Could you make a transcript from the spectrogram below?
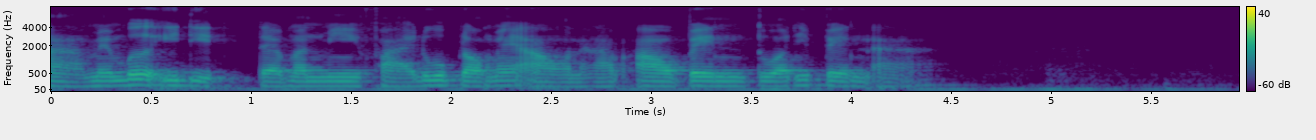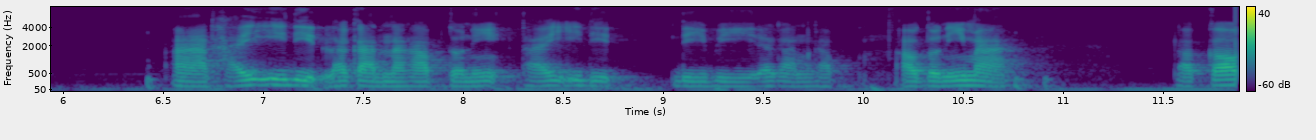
อ่า member edit แต่มันมีไฟล์รูปเราไม่เอานะครับ เอาเป็นตัวที่เป็นอ่าอ่า type edit แล้วกันนะครับ ตัวนี้ type edit db แล้วกันครับ เอาตัวนี้มา แล้วก็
